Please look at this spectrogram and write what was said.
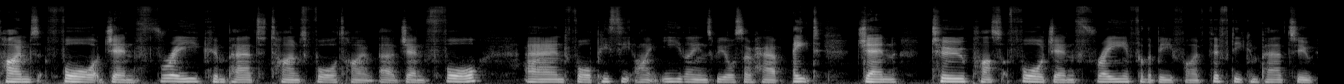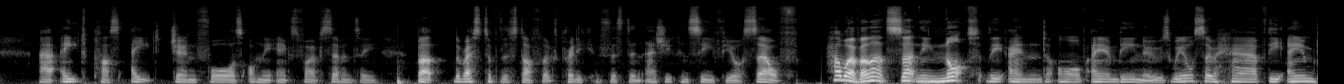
times 4 Gen 3 compared to times 4 time, uh, Gen 4. And for PCIe lanes, we also have 8 Gen 2 plus 4 Gen 3 for the B550 compared to uh, 8 plus 8 Gen 4s on the X570. But the rest of the stuff looks pretty consistent as you can see for yourself. However, that's certainly not the end of AMD news. We also have the AMD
